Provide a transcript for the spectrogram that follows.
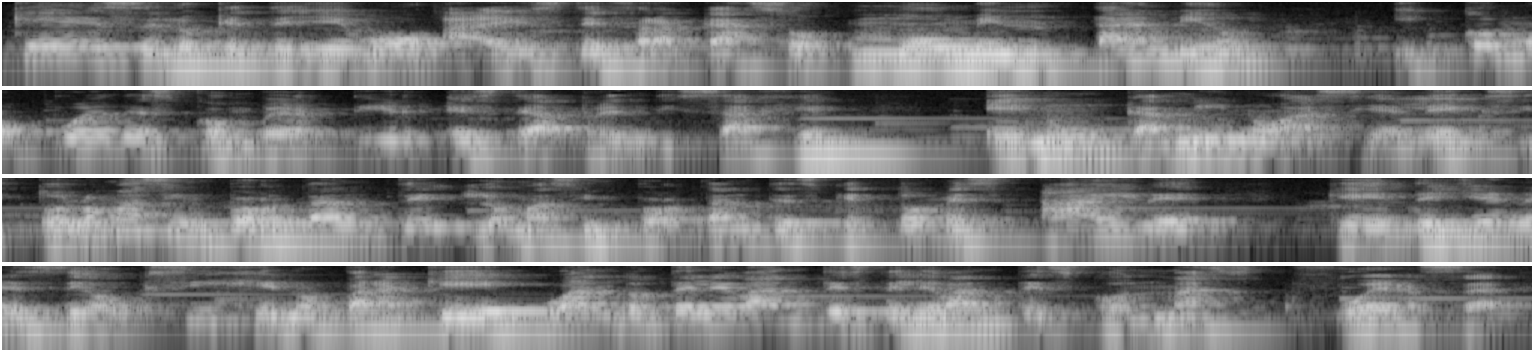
¿Qué es lo que te llevó a este fracaso momentáneo y cómo puedes convertir este aprendizaje en un camino hacia el éxito? Lo más importante, lo más importante es que tomes aire, que te llenes de oxígeno para que cuando te levantes, te levantes con más fuerza,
